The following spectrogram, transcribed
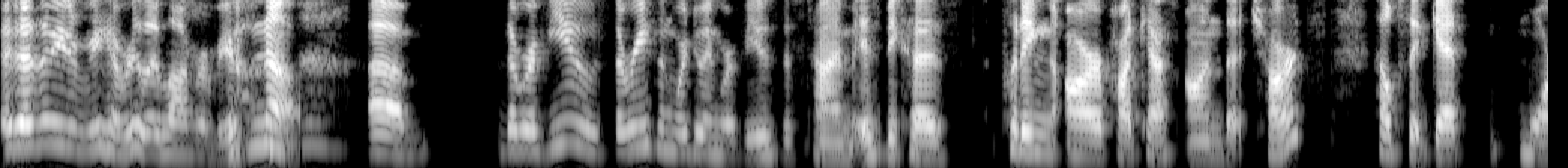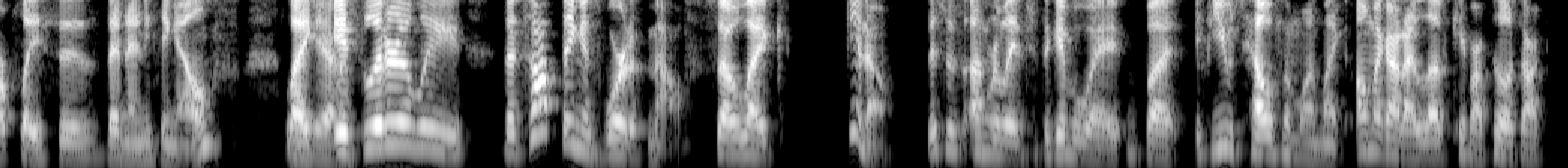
It doesn't need to be a really long review. no. Um the reviews, the reason we're doing reviews this time is because putting our podcast on the charts helps it get more places than anything else. Like Yeah. it's literally the top thing is word of mouth. So like, you know, this is unrelated to the giveaway, but if you tell someone like, "Oh my god, I love K-pop Pillow Talk,"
